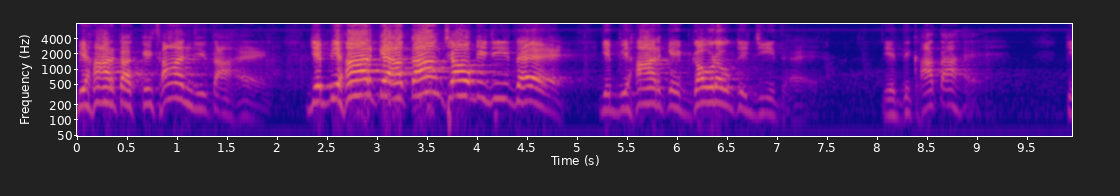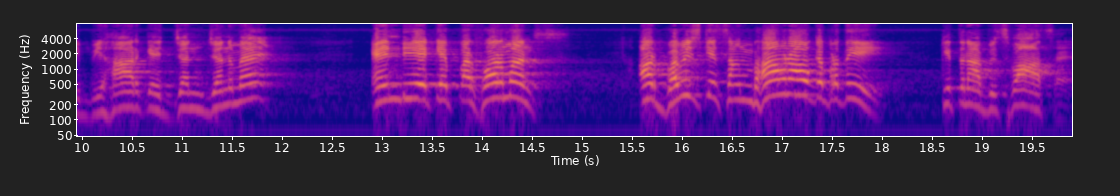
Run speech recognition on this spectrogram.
बिहार का किसान जीता है। ये बिहार के आकांक्षाओं की जीत है। ये बिहार के गौरव की जीत है। ये दिखाता है कि बिहार के जन जन में एनडीए के परफॉर्मेंस और भविष्य की संभावनाओं के प्रति कितना विश्वास है।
